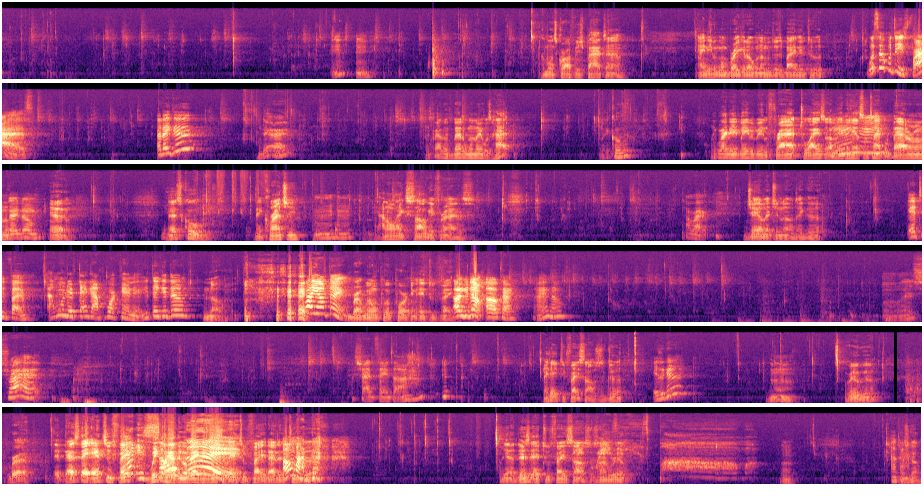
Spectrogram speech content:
Come on, it's crawfish pie time. I ain't even gonna break it open. I'm gonna just bite into it. What's up with these fries? Are they good? They alright. They probably better when they was hot. They cool. Look like they maybe been fried twice or maybe had some type of batter on them. They do. Yeah. That's cool. They crunchy. Mm-hmm. I don't like soggy fries. All right. Jay'll let you know if they good. Etouffee. I wonder if that got pork in it. You think it do? No. Why you don't think? Bro, we don't put pork in etouffee. Oh, you don't? Oh, okay. I didn't know. Let's try it. Let's try it at the same time. That etouffee sauce is good. Is it good? Real good. Bruh, if that's the etouffee, That is we so gonna have to go back and good. get some etouffee. That is Oh too my good. god. Yeah, this etouffee sauce is unreal. It's bomb. Mm. Okay. Let's go.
